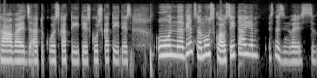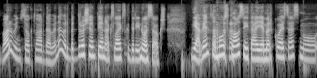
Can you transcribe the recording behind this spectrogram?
kā vajadzētu, ko skatīties, kur skatīties. Un viens no mūsu klausītājiem, es nezinu, vai es varu viņu saukt vārdā vai nevaru, bet droši vien pienāks laiks, kad arī nosaukšu. Jā, viens no mūsu klausītājiem, ar ko es esmu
